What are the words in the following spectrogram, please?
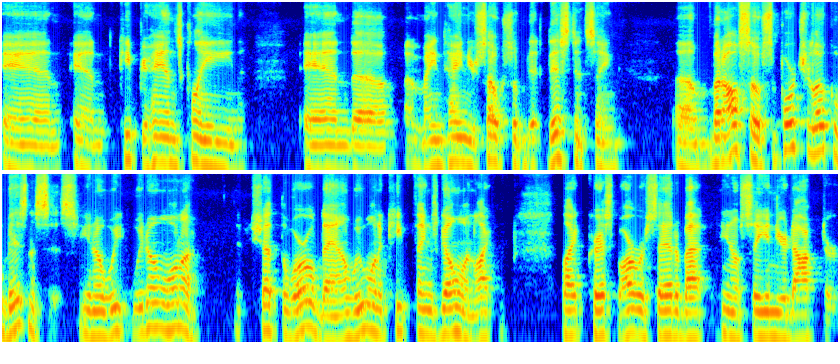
and and keep your hands clean and uh, maintain your social distancing um, but also support your local businesses. You know, we, we don't want to shut the world down. We want to keep things going, like like Chris Barber said about you know seeing your doctor.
